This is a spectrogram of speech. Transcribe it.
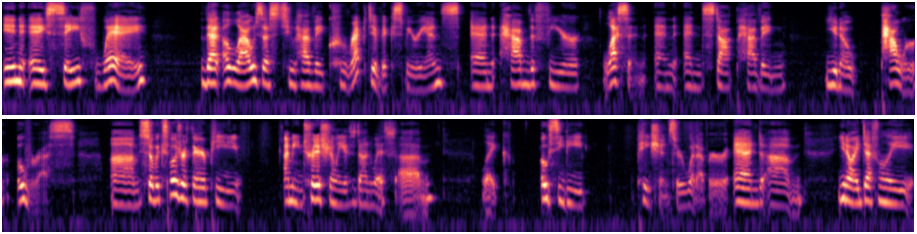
in a safe way that allows us to have a corrective experience and have the fear lessen and and stop having you know power over us. Um, so exposure therapy i mean traditionally is done with um, like ocd patients or whatever. And um, you know, I definitely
